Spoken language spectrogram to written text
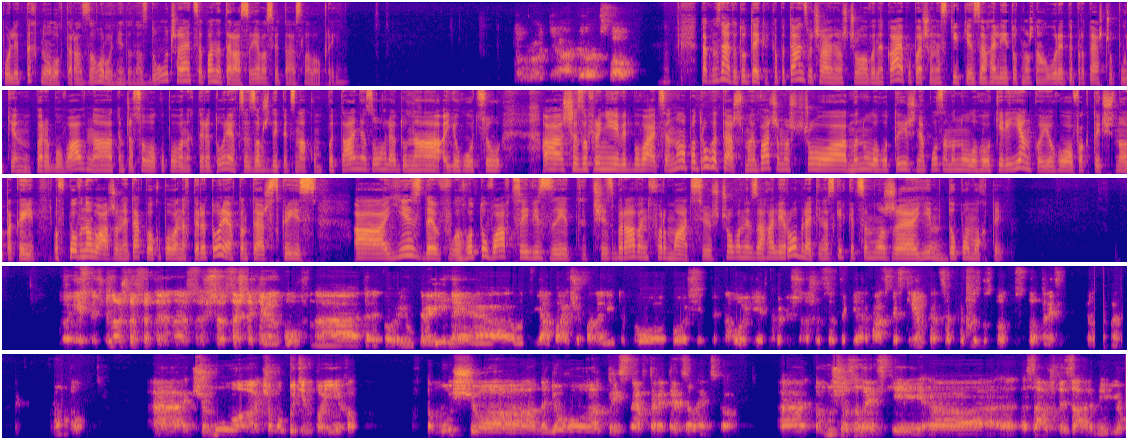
політтехнолог Тарас Загородній до нас долучається. Пане Тарасе, я вас вітаю. Слава Україні. Доброго дня, героям слава. Так, ну знаєте, тут декілька питань, звичайно, що виникає. По-перше, наскільки взагалі тут можна говорити про те, що Путін перебував на тимчасово окупованих територіях. Це завжди під знаком питання з огляду на його цю шизофренію відбувається. Ну а по-друге, теж ми бачимо, що минулого тижня, позаминулого Кірієнко, його фактично такий вповноважений так по окупованих територіях. Там теж скрізь. Їздив, готував цей візит, чи збирав інформацію, що вони взагалі роблять, і наскільки це може їм допомогти? Ну, ісключено, що все, що все ж таки він був на території України. От я бачив аналітику по всім технологіям. Не виключено, що все таки арматська стрілка, це приблизно 100, 130 кілометрів фронту. Е, Чому, чому Путін поїхав? Тому що на нього трісне авторитет Зеленського. Е, Тому що Зеленський е, завжди з армією.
